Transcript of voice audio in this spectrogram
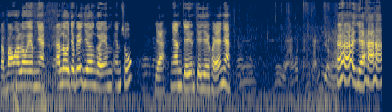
làm bông alo em nha. Alo cho bé dơn rồi em em xuống. Dạ nha anh chị anh chị về khỏe nha. Dạ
